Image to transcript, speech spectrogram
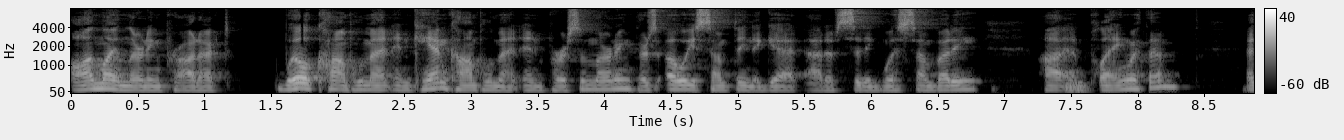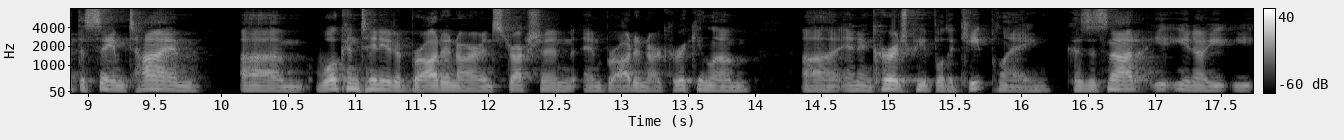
online learning product will complement and can complement in-person learning. There's always something to get out of sitting with somebody uh, and mm. playing with them. At the same time, um, we'll continue to broaden our instruction and broaden our curriculum uh, and encourage people to keep playing because it's not you, you know you, you,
